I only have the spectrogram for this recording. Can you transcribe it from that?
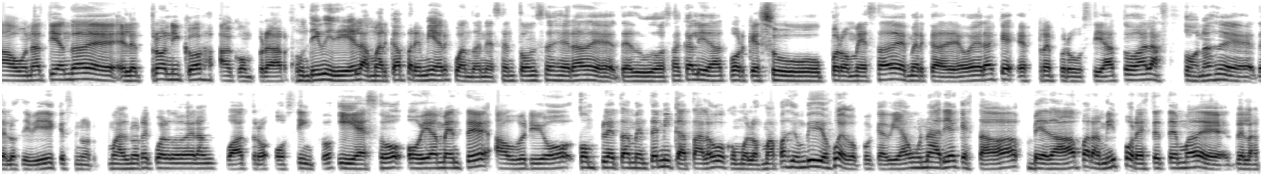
a una tienda de electrónicos a comprar un DVD de la marca Premier cuando en ese entonces era de, dudosa calidad porque su promesa de mercadeo era que reproducía todas las zonas de, los DVD que si no, mal no recuerdo eran cuatro o cinco. Y eso obviamente abrió completamente mi catálogo como los mapas de un videojuego porque había un área que estaba vedada para mí por este tema de, de la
